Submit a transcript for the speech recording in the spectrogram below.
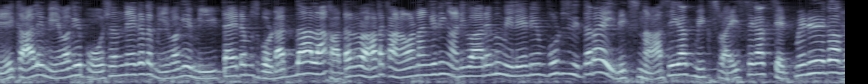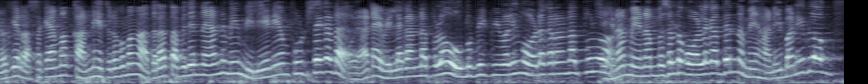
මේ කාලේ මේ වගේ පෝෂන් එකකට මේ වගේ මීට් අයිටම්ස් ගොඩක් දාලා කටට රහට කනවා නම් ඉතින් අනිවාර්යයෙන්ම මිලේනියම් ෆුඩ්ස් විතරයි. මික්ස් නාසි එකක් මික්ස් රයිස් එකක් සෙට් මෙනු එකක්. මේ වගේ රස කෑමක් කන්න. ඒතරක මම අදටත් අපි දෙන්න යන්නේ මේ මිලේනියම් ෆුඩ්ස් එකට. ඔයාට ඇවිල්ලා ගන්න පුළුවන් Uber Pick me වලින් ඕඩර් කරන්නත් පුළුවන්. එහෙනම් මේ නම්බර්ස් වලට කෝල් එකක් දෙන්න. මේ හනි බනි බ්ලොග්ස්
